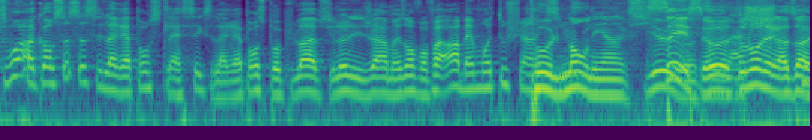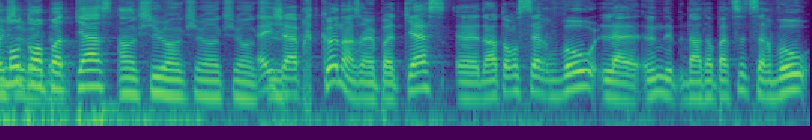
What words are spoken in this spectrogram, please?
tu vois, encore ça, ça, c'est la réponse classique, c'est la réponse populaire, parce que là, les gens à la maison vont faire Ah, ben, moi, tout, je suis anxieux. Tout le monde est anxieux. C'est ça, tout le monde est rendu Tout le anxieux, monde que- podcast, anxieux, anxieux, anxieux, anxieux. Hey, j'ai appris de quoi dans un podcast? Euh, dans ton cerveau, la- une des- dans ton partie de cerveau,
